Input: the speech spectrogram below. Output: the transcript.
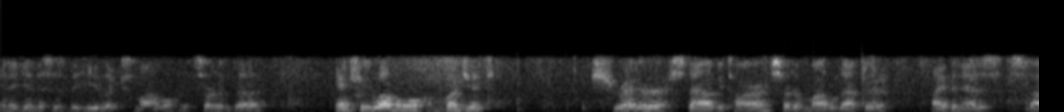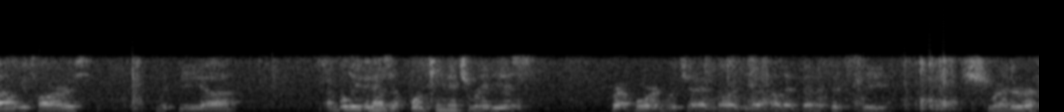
and again this is the Helix model. It's sort of the entry level budget shredder style guitar sort of modeled after Ibanez style guitars with the, uh, I believe it has a 14 inch radius fretboard, which I have no idea how that benefits the shredder,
